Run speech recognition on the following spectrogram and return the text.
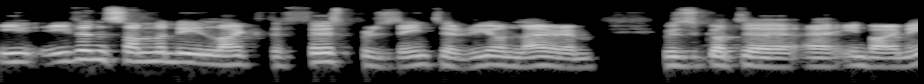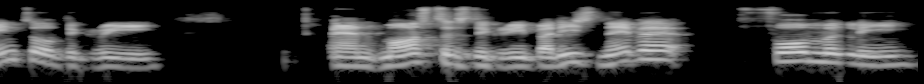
Even somebody like the first presenter, Rion Laram, who's got an environmental degree and master's degree, but he's never formally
